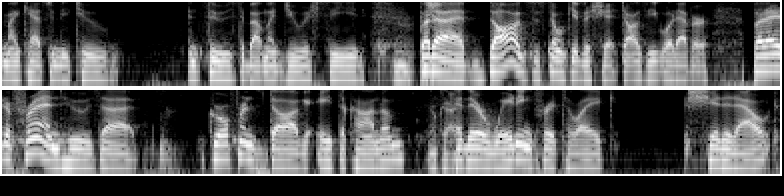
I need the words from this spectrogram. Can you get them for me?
my cats would be too enthused about my Jewish seed. Mm. But uh, dogs just don't give a shit. Dogs eat whatever. But I had a friend whose uh, girlfriend's dog ate the condom. Okay. And they were waiting for it to like shit it out,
